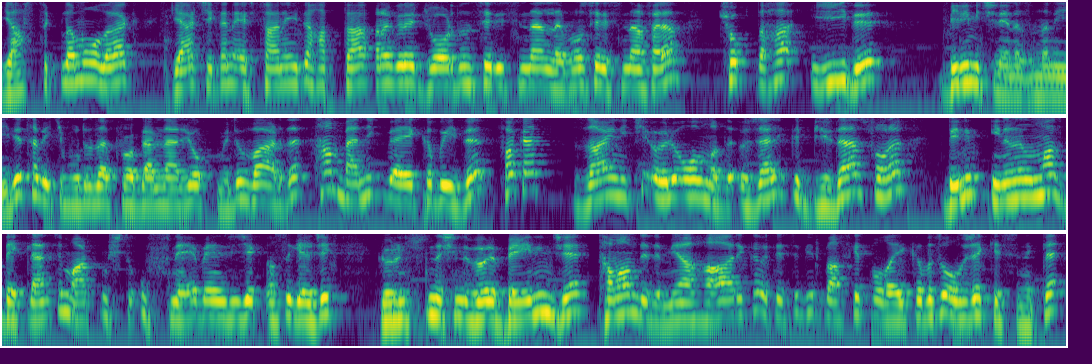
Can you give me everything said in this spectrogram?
Yastıklama olarak gerçekten efsaneydi. Hatta bana göre Jordan serisinden, LeBron serisinden falan çok daha iyiydi. Benim için en azından iyiydi. Tabii ki burada da problemler yok muydu? Vardı. Tam benlik bir ayakkabıydı. Fakat Zion 2 öyle olmadı. Özellikle birden sonra benim inanılmaz beklentim artmıştı. Uf neye benzeyecek, nasıl gelecek? Görüntüsünde şimdi böyle beğenince tamam dedim ya harika ötesi bir basketbol ayakkabısı olacak kesinlikle.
